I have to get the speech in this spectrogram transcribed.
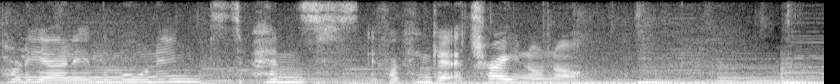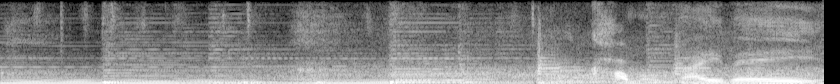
probably early in the morning. It depends if I can get a train or not. Come on, baby.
